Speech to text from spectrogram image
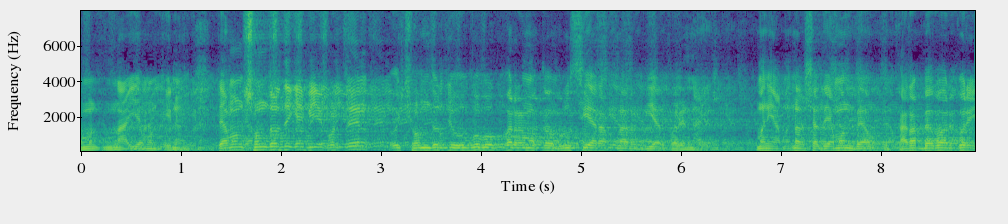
এমন নাই এমন কি নয়। তেমন সুন্দর দিকে বিয়ে করছেন, ওই সৌন্দর্য উপভোগ করার মতো রুচি আর আপনার বিয়ার পরে নাই। মানে আপনার সাথে এমন খারাপ ব্যবহার করে,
